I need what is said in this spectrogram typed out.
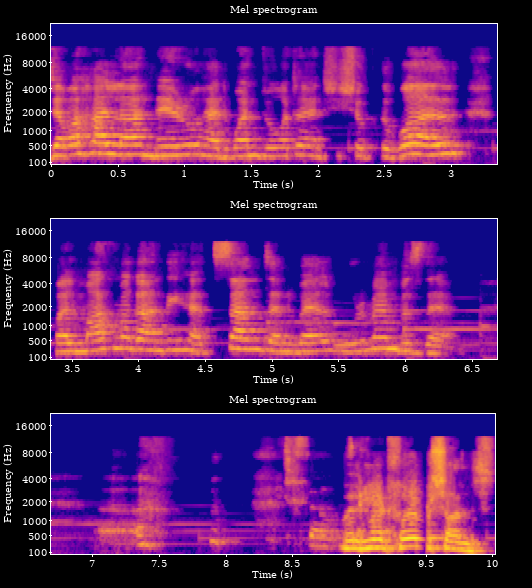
Jawaharlal Nehru had one daughter and she shook the world, while Mahatma Gandhi had sons, and well, who remembers them? so, well, he had four sons,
